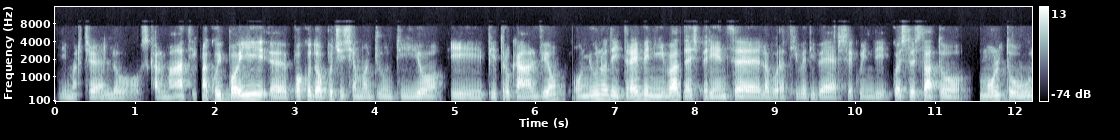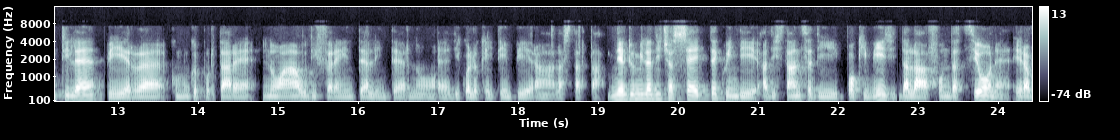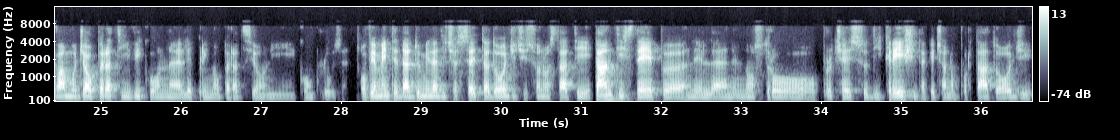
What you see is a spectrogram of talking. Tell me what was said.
di Marcello Scalmati, a cui poi eh, poco dopo ci siamo aggiunti io e Pietro Calvio. Ognuno dei tre veniva da esperienze lavorative diverse, quindi questo è stato molto utile per comunque portare know-how differenti differente all'interno eh, di quello che ai tempi era la startup. Nel 2017, quindi a distanza di pochi mesi dalla fondazione, eravamo già operativi con le prime operazioni concluse. Ovviamente dal 2017 ad oggi ci sono stati tanti step nel, nel nostro processo di crescita che ci hanno portato oggi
